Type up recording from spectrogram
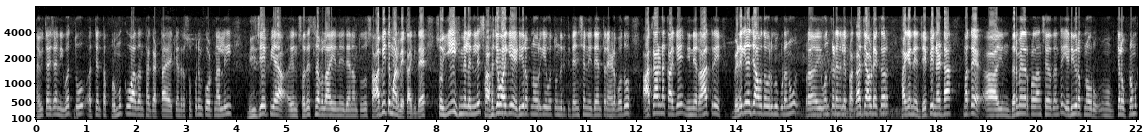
ನವಿತಾ ಜಾನ್ ಇವತ್ತು ಅತ್ಯಂತ ಪ್ರಮುಖವಾದಂಥ ಘಟ್ಟ, ಯಾಕೆಂದರೆ ಸುಪ್ರೀಂ ಕೋರ್ಟ್ನಲ್ಲಿ ಬಿ ಜೆ ಪಿಯ ಏನು ಸದಸ್ಯ ಬಲ ಏನಿದೆ ಅನ್ನೋಂಥದ್ದು ಸಾಬೀತು ಮಾಡಬೇಕಾಗಿದೆ. ಸೊ ಈ ಹಿನ್ನೆಲೆಯಲ್ಲಿ ಸಹಜವಾಗಿ ಯಡಿಯೂರಪ್ಪನವರಿಗೆ ಇವತ್ತು ಒಂದು ರೀತಿ ಟೆನ್ಷನ್ ಇದೆ ಅಂತಲೇ ಹೇಳ್ಬೋದು. ಆ ಕಾರಣಕ್ಕಾಗಿ ನಿನ್ನೆ ರಾತ್ರಿ ಬೆಳಗಿನ ಜಾವದವರೆಗೂ ಕೂಡ ಒಂದು ಕಡೆಯಲ್ಲಿ ಪ್ರಕಾಶ್ ಜಾವಡೇಕರ್ ಹಾಗೇನೆ ಜೆ ಪಿ ನಡ್ಡಾ ಮತ್ತೆ ಧರ್ಮೇಂದ್ರ ಪ್ರಧಾನ್ ಸೇರಿದಂತೆ ಯಡಿಯೂರಪ್ಪನವರು ಕೆಲವು ಪ್ರಮುಖ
